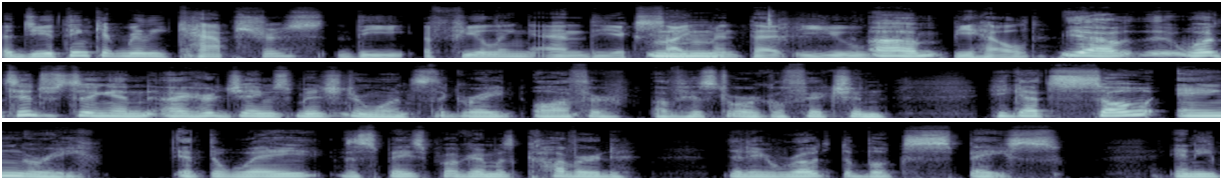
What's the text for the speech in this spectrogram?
Uh, do you think it really captures the feeling and the excitement mm-hmm. that you um, beheld? Yeah, what's interesting, and I heard James Michener once, the great author of historical fiction, he got so angry at the way the space program was covered that he wrote the book Space, and he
